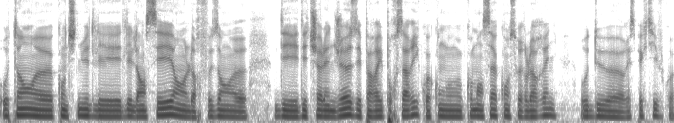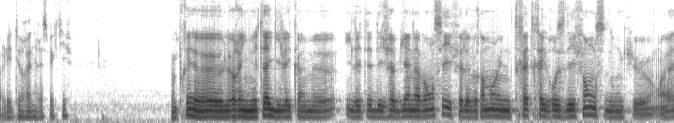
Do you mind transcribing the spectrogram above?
Autant euh, continuer de les, lancer en leur faisant euh, des, des, challenges, et pareil pour Sari, quoi, qu'on commencer à construire leur règne aux deux respectifs, quoi, les deux règnes respectifs. Après, euh, le règne tag, il est quand même, euh, il était déjà bien avancé. Il fallait vraiment une très très grosse défense. Donc, euh, ouais,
